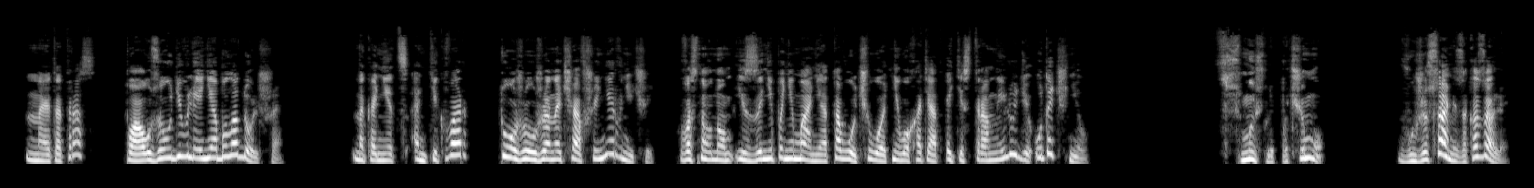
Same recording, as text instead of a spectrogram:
На этот раз пауза удивления была дольше. Наконец, антиквар, тоже уже начавший нервничать, в основном из-за непонимания того, чего от него хотят эти странные люди, уточнил. «В смысле, почему? Вы же сами заказали».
